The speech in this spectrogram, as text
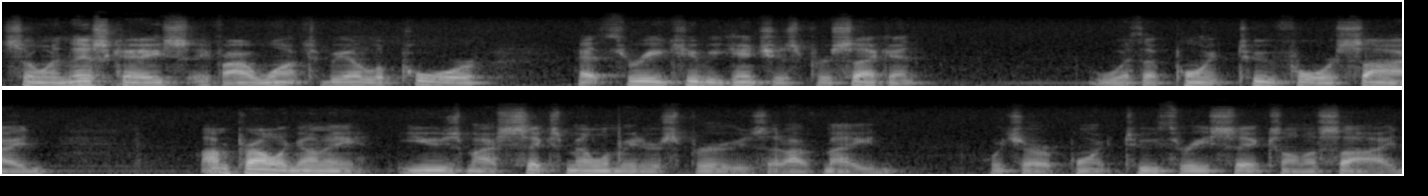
So in this case if I want to be able to pour at 3 cubic inches per second with a 0.24 side I'm probably going to use my 6 millimeter sprues that I've made, which are 0.236 on the side.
